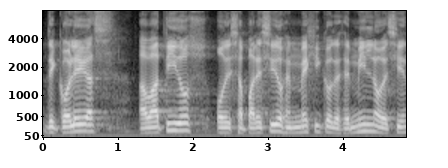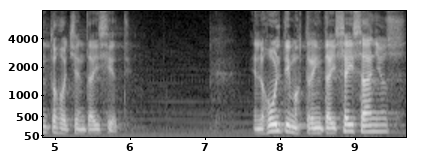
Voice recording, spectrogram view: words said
de colegas abatidos o desaparecidos en México desde 1987. En los últimos 36 años,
